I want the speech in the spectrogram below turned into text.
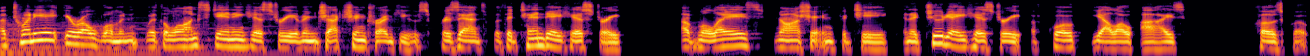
A 28 year old woman with a long standing history of injection drug use presents with a 10 day history of malaise, nausea, and fatigue, and a two day history of, quote, yellow eyes, close quote.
